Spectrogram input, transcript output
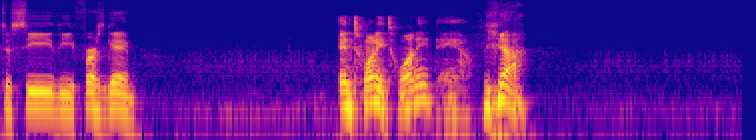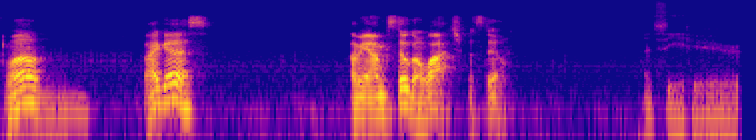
to see the first game. In 2020, damn. Yeah. Well, I guess. I mean, I'm still gonna watch, but still. Let's see here.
